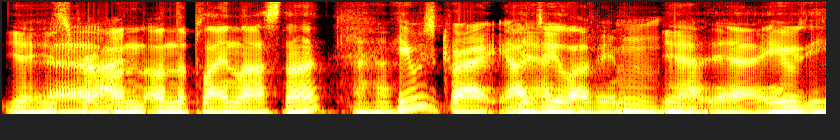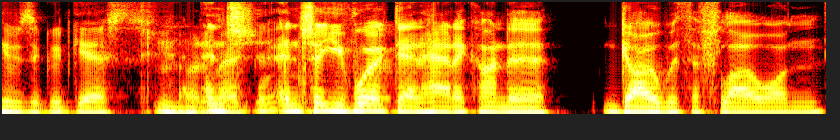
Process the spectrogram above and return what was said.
Yeah, he's uh, great. on, on the plane last night. Uh-huh. He was great. I Yeah. do love him. Yeah. yeah. He was he was a good guest. I would and, imagine. and so you've worked out how to kind of go with the flow on.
